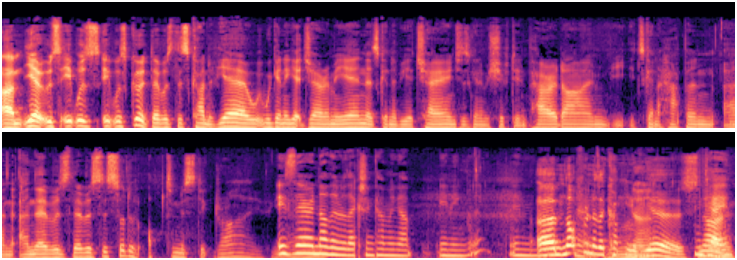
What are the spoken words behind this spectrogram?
Um, yeah, it was it was it was good. There was this kind of yeah, we're going to get Jeremy in. There's going to be a change. There's going to be a shift in paradigm. It's going to happen, and and there was there was this sort of optimistic drive. Is there another election coming up in England? In, Um, not no. for another couple No. of years, no. Okay.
